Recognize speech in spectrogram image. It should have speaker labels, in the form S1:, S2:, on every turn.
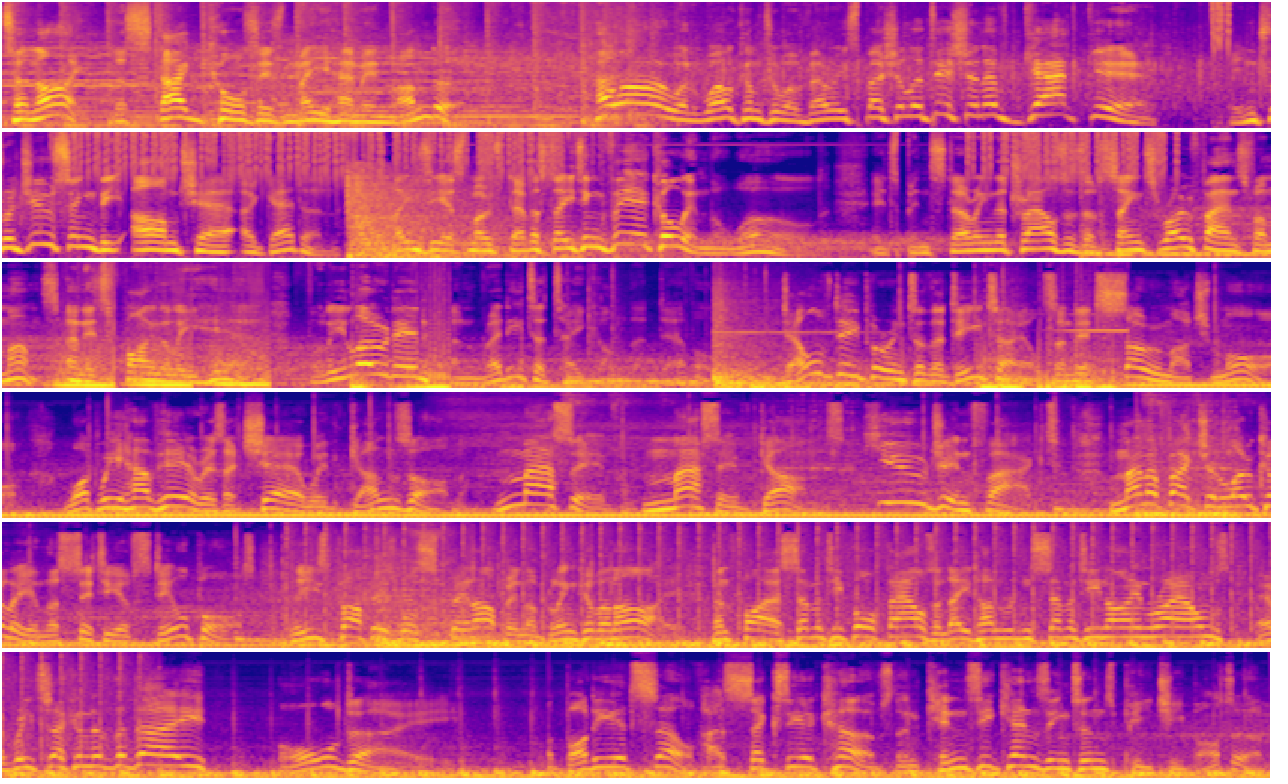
S1: Tonight, the stag causes mayhem in London. Hello, and welcome to a very special edition of Gat Gear. Introducing the Armchair Ageddon, the laziest, most devastating vehicle in the world. It's been stirring the trousers of Saints Row fans for months, and it's finally here, fully loaded and ready to take on. Delve deeper into the details, and it's so much more. What we have here is a chair with guns on. Massive, massive guns. Huge, in fact. Manufactured locally in the city of Steelport, these puppies will spin up in the blink of an eye and fire 74,879 rounds every second of the day, all day. The body itself has sexier curves than Kinzie Kensington's peachy bottom.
